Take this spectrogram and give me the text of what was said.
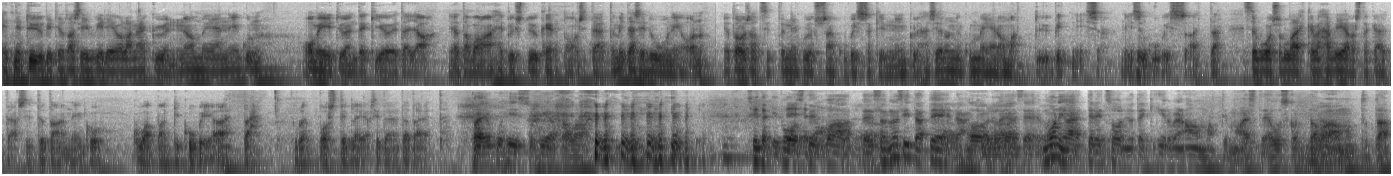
että ne tyypit, joita siinä videolla näkyy, niin ne on meidän niin kuin omia työntekijöitä ja, ja tavallaan he pystyy kertomaan sitä, että mitä se duuni on. Ja toisaalta sitten niin kuin jossain kuvissakin, niin kyllähän siellä on niin kuin meidän omat tyypit niissä, niissä mm. kuvissa. Että se voisi olla ehkä vähän vierasta käyttää sitten jotain niin kuin kuvapankkikuvia, että tule postille ja sitä ja tätä. Että... Tai joku hissu hietala. Sitäkin Postin tehdään. vaatteissa. No sitä tehdään Joo, kyllä. Ja se, moni ajattelee, että se on jotenkin hirveän ammattimaista ja uskottavaa, Joo. mutta tota,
